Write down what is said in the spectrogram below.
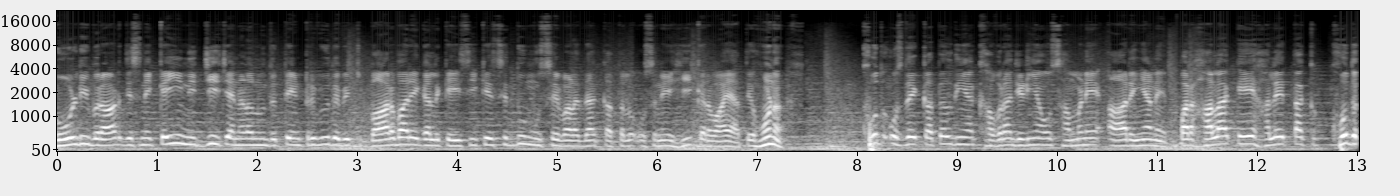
ਗੋਲਡੀ ਬਰਾੜ, ਜਿਸ ਨੇ ਕਈ ਨਿੱਜੀ ਚੈਨਲਾਂ ਨੂੰ ਦਿੱਤੇ ਇੰਟਰਵਿਊ ਦੇ ਵਿੱਚ ਬਾਰ-ਬਾਰ ਇਹ ਗੱਲ ਕਹੀ ਸੀ ਕਿ ਸਿੱਧੂ ਮੂਸੇਵਾਲੇ ਦਾ ਕਤਲ ਉਸਨੇ ਹੀ ਕਰਵਾਇਆ ਤੇ ਹੁਣ ਖੁਦ ਉਸ ਦੇ ਕਤਲ ਦੀਆਂ ਖਬਰਾਂ ਜਿਹੜੀਆਂ ਉਹ ਸਾਹਮਣੇ ਆ ਰਹੀਆਂ ਨੇ। ਪਰ ਹਾਲਾਂਕਿ ਹਲੇ ਤੱਕ ਖੁਦ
